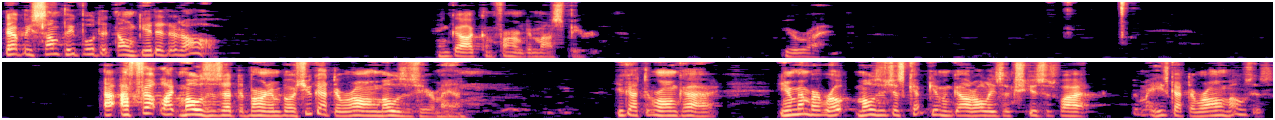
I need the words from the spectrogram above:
there'll be some people that don't get it at all. And God confirmed in my spirit, you're right. I, felt like Moses at the burning bush. You got the wrong Moses here, man. You got the wrong guy. You remember Moses just kept giving God all these excuses why he's got the wrong Moses.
